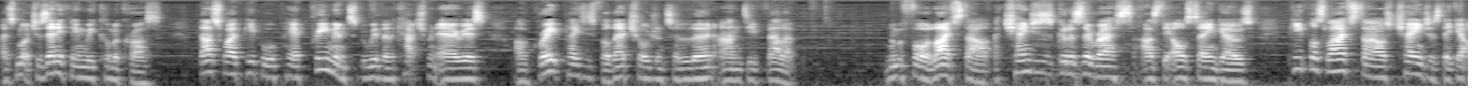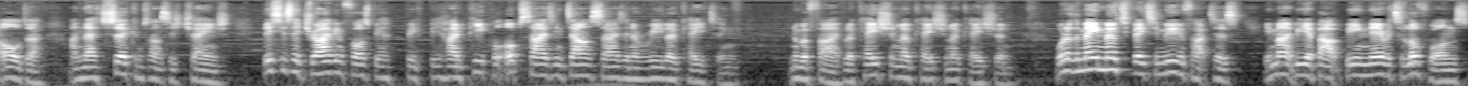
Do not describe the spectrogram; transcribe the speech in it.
as much as anything we come across. That's why people will pay a premium to be within the catchment areas are great places for their children to learn and develop. Number four, lifestyle. A change is as good as the rest, as the old saying goes. People's lifestyles change as they get older and their circumstances change. This is a driving force behind people upsizing, downsizing and relocating. Number five, location, location, location. One of the main motivating moving factors, it might be about being nearer to loved ones,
